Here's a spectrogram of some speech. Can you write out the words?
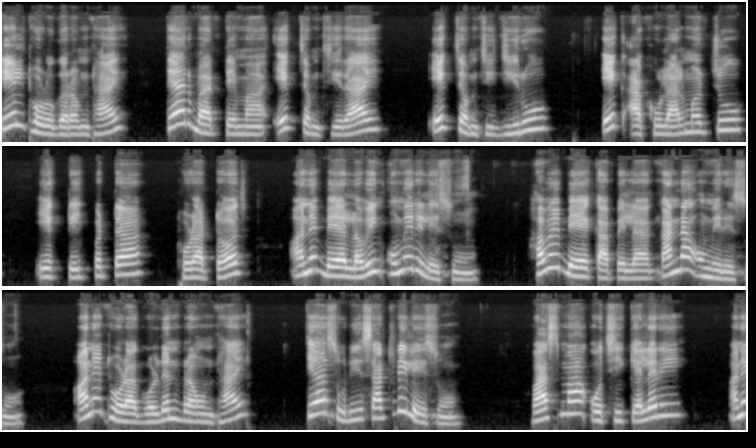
તેલ થોડું ગરમ થાય, ત્યારબાદ તેમાં એક ચમચી રાઈ, એક ચમચી જીરું, એક આખું લાલ મરચું, એક તેજપત્તા, થોડા ટચ અને બે લવિંગ ઉમેરી લઈશું હવે બે કાપેલા કાંદા ઉમેરીશું અને થોડા ગોલ્ડન બ્રાઉન થાય ત્યાં સુધી સાટડી લઈશું વાસમાં ઓછી કેલરી અને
